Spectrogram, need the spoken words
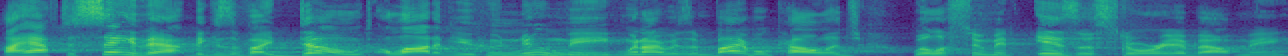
I have to say that because if I don't, a lot of you who knew me when I was in Bible college will assume it is a story about me.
